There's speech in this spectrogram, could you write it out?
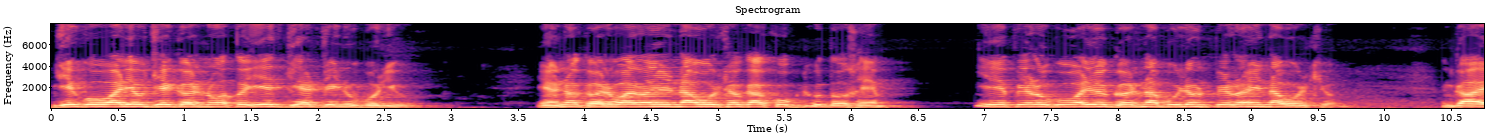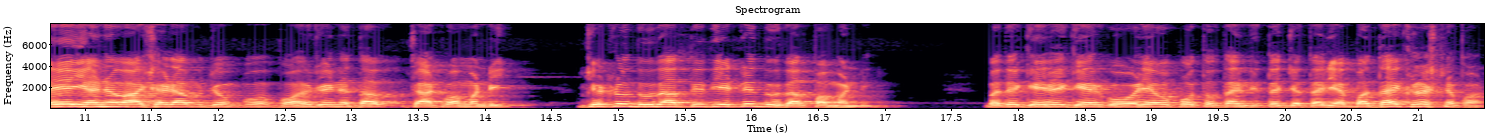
જે ગોવાળિયો જે ઘરનો હતો એ જ ઘેર જઈને ઊભો રહ્યો. એનો ઘરવાળોએ ના ઓળખ્યો કે આ કોક જુદો છે એમ. એ પેલો ગોવાળિયો ઘરના ભૂલ્યો ને પેલો એ ના ઓળખ્યો. ગાયે એને વાછડા જો જઈને ચાટવા માંડી. જેટલું દૂધ આપતી હતી એટલું દૂધ આપવા માંડી. બધે ઘેરે ઘેર ગોવાળિયાઓ પોતપોતાની રીતે જતા રહ્યા, બધાય કૃષ્ણ પણ.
